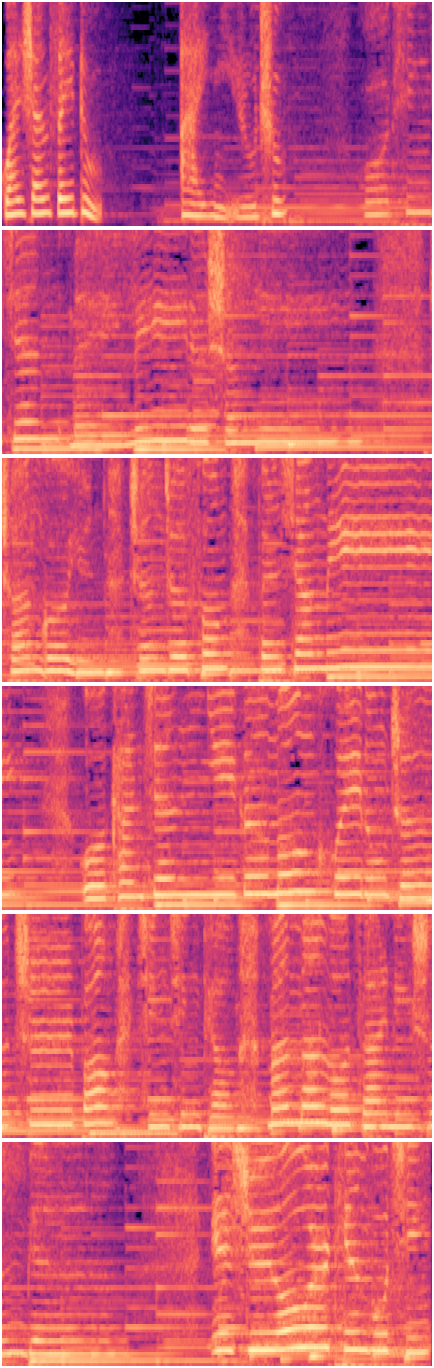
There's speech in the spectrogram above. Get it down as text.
关山飞渡，爱你如初。我听见美丽的声音，穿过云，乘着风奔向你。我看见一个梦挥动着翅膀，轻轻飘，慢慢落在你身边。也许偶尔天不晴，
